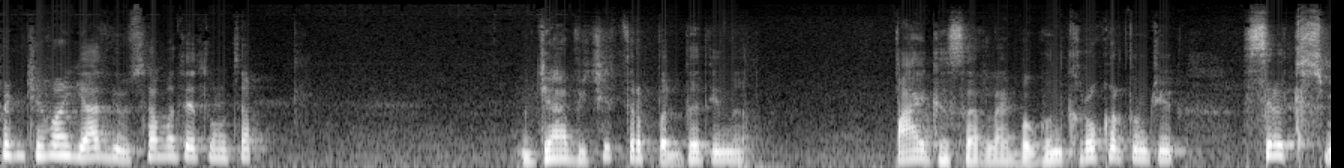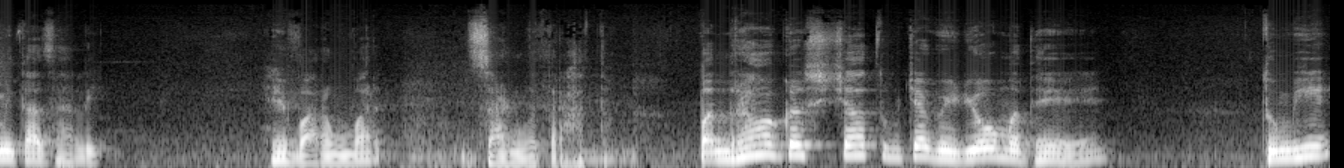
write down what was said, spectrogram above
पण जेव्हा या दिवसामध्ये तुमचा ज्या विचित्र पद्धतीनं पाय घसरलाय बघून खरोखर तुमची सिल्क स्मिता झाली हे वारंवार जाणवत राहतं. पंधरा ऑगस्टच्या तुमच्या व्हिडिओमध्ये तुम्ही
